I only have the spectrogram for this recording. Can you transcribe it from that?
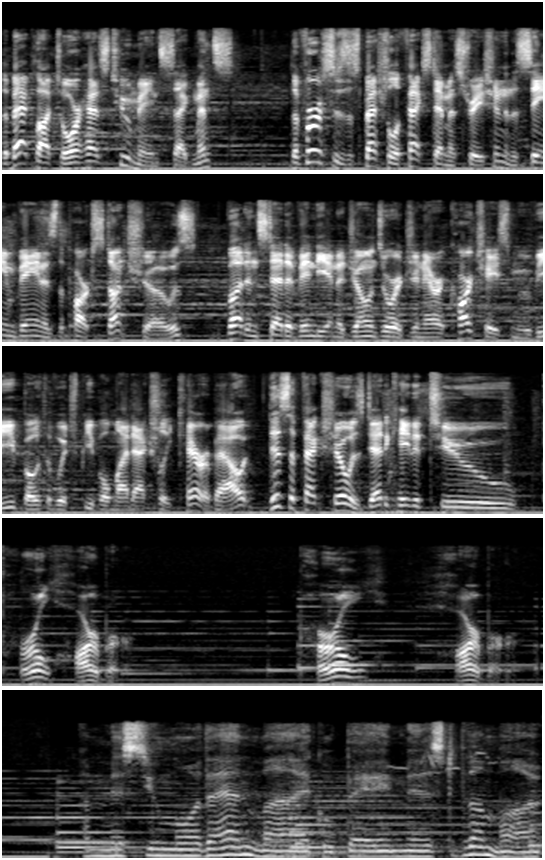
The Backlot Tour has two main segments. The first is a special effects demonstration in the same vein as the park stunt shows, but instead of Indiana Jones or a generic car chase movie, both of which people might actually care about, this effects show is dedicated to Pearl Harbor. Pearl Harbor. I miss you more than Michael Bay missed the mark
